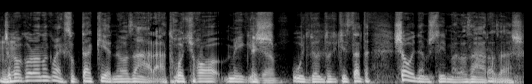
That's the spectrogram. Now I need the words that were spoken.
csak mm. akkor annak meg szokták kérni az árát, hogyha mégis Igen. úgy dönt, hogy kis. Tehát sehogy nem stimmel az árazás árazás.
